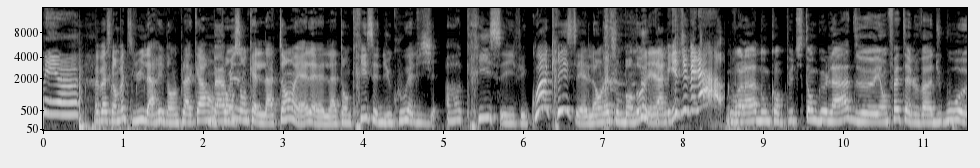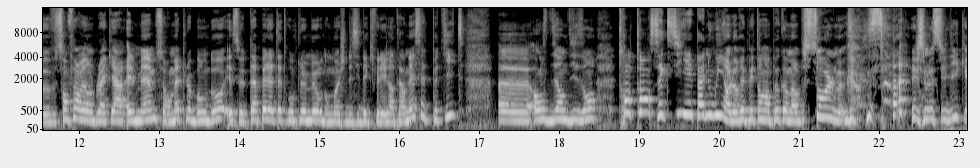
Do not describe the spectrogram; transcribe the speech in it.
Mais euh, Bah parce qu'en fait, lui, il arrive dans le placard en Bah pensant oui. qu'elle l'attend et elle, elle attend Chris et du coup, elle lui dit Oh Chris! Et il fait Quoi Chris? Et elle enlève son bandeau, elle est là Mais qu'est-ce que tu fais là? Voilà, donc en petite engueulade, et en fait elle va du coup s'enfermer dans le placard elle-même, se remettre le bandeau et se taper la tête contre le mur. Donc moi j'ai décidé qu'il fallait l'interner, cette petite, euh, en se disant, en disant 30 ans, sexy, épanoui, en le répétant un peu comme un psaume comme ça. Et je me suis dit que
